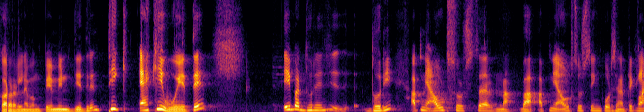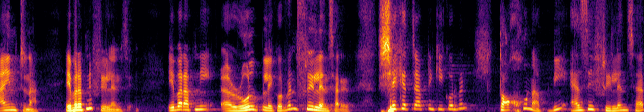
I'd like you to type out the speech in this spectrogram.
করালেন এবং পেমেন্ট দিয়ে দিলেন, ঠিক একই ওয়েতে এবার ধরে ধরি আপনি আউটসোর্সার না বা আপনি আউটসোর্সিং করছেন, আপনি ক্লায়েন্ট না, এবার আপনি ফ্রিল্যান্সিং এবার আপনি রোল প্লে করবেন ফ্রিল্যান্সারের সেক্ষেত্রে আপনি কি করবেন? তখন আপনি অ্যাজ এ ফ্রিল্যান্সার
